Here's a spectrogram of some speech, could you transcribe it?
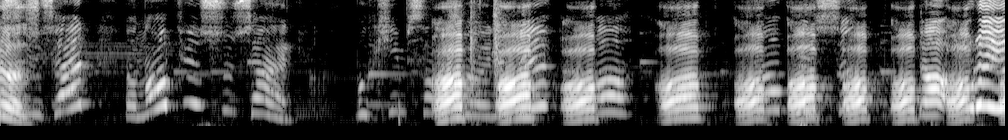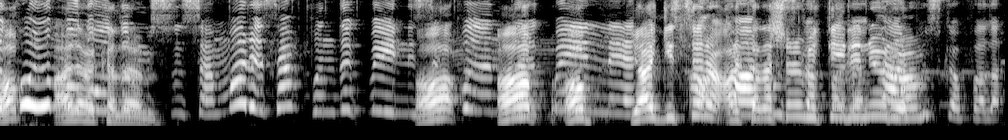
yapıyorsun sen? Ya ne yapıyorsun sen? Bakayım sana Hop şöyle hop bir. hop Ah, hop hop hop yapıyorsun? hop hop Ya hop burayı hop. Hadi bakalım. sen. Var ya sen fındık beyinlisin. Hop fındık hop hop. beyinli. Ya gitsene Aa, karpuz arkadaşlarımla birlikte eğleniyorum. Karpuz kafalı.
